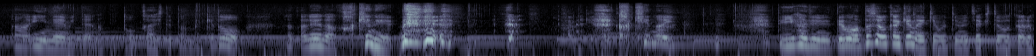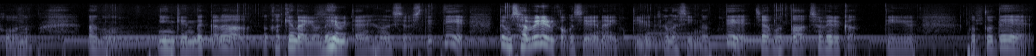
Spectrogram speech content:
「あいいね」みたいなことを返してたんだけどなんかレイナが書けねえ。書けない。って言い始めても私も書けない気持ちめちゃくちゃわかる方のあの人間だから書けないよね みたいな話をしててでも喋れるかもしれないっていう話になってじゃあまた喋るかっていうことで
